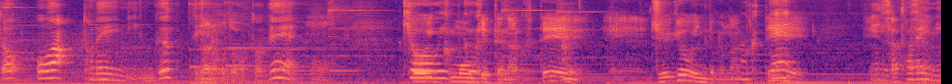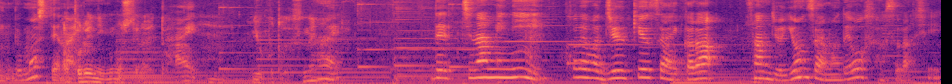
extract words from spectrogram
ト or トレーニングっていうことでうん教教育育も受けてなくて、うん。えー従業員でもなくてトレーニングもしてない。あトレーニングもしてないと、はい、うん。いうことですね、はい、でちなみにこれは19歳から34歳までを指すらしい。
